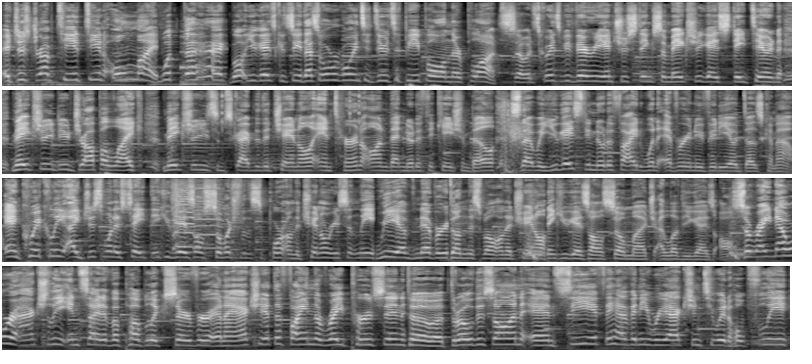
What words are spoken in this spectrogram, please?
It just dropped TNT oh my, what the heck? Well, you guys can see that's what we're going to do to people on their plots. So it's going to be very interesting. So make sure you guys stay tuned. Make sure you do drop a like. Make sure you subscribe to the channel and turn on that notification bell so that way you guys get notified whenever a new video does come out. And quickly, I just want to say thank you guys all so much for the support on the channel recently. We have never done this well on the channel. Thank you guys all so much. I love you guys all. So right now we're actually inside of a public server and I actually have to find the right person to throw this on and see if they have any reaction to it. Hopefully,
